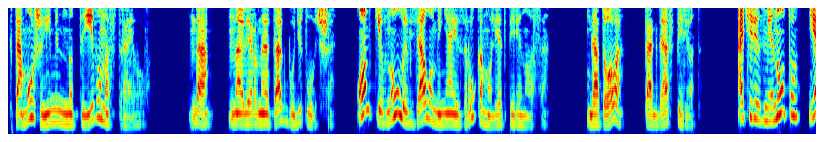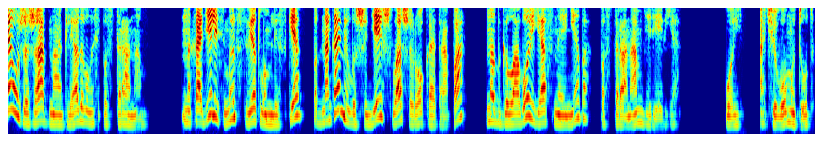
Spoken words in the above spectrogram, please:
К тому же именно ты его настраивал». «Да, наверное, так будет лучше». Он кивнул и взял у меня из рук амулет переноса. «Готово? Тогда вперед. А через минуту я уже жадно оглядывалась по сторонам. Находились мы в светлом леске, под ногами лошадей шла широкая тропа, над головой ясное небо, по сторонам деревья. Ой, а чего мы тут?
